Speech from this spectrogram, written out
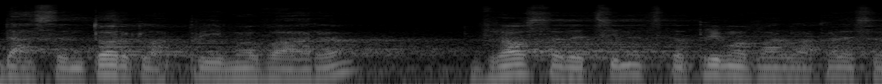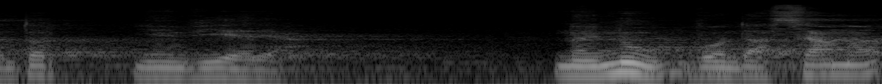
dar se întorc la primăvară, vreau să rețineți că primăvara la care se întorc e învierea. Noi nu vom da seama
